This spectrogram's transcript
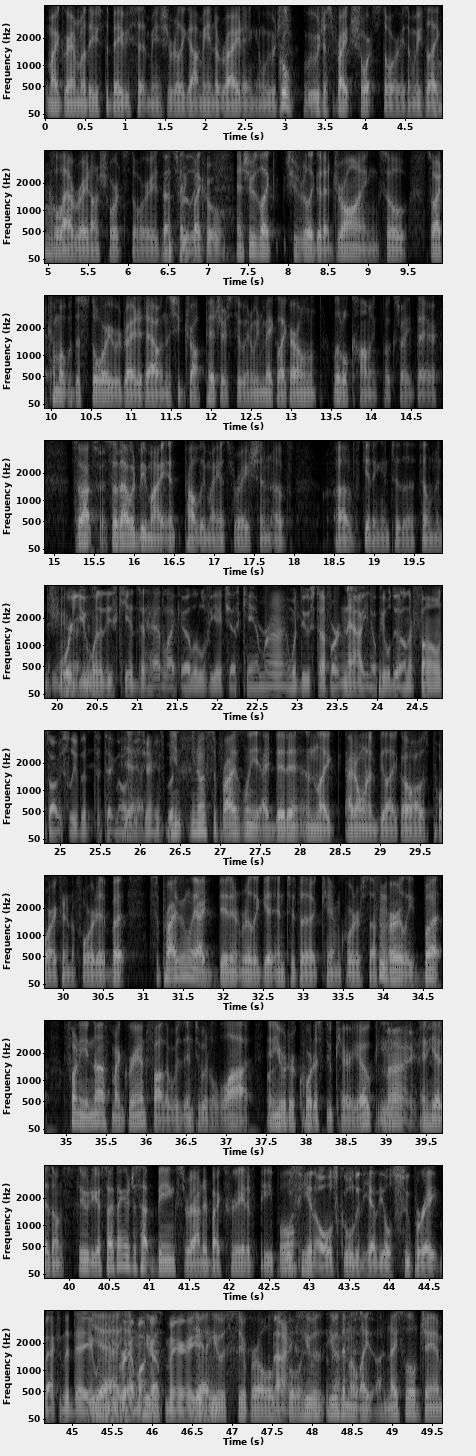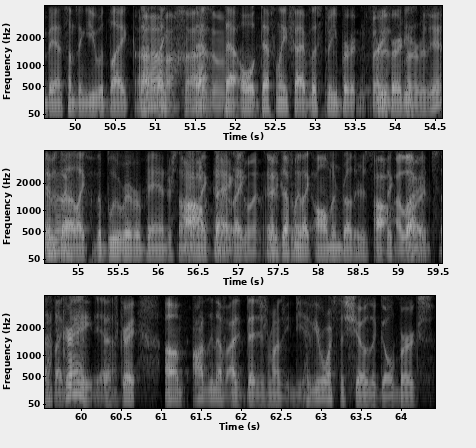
my grandmother used to babysit me, and she really got me into writing. And we would just, we would just write short stories, and we'd like ah. collaborate on short stories. And That's things really like, cool. And she was like, she was really good at drawing. So, so I'd come up with a story, we'd write it out, and then she'd draw pictures to it, and we'd make like our own little comic books right there. So, I, so that would be my probably my inspiration of of getting into the film industry. Were you just- one of these kids that had like a little VHS camera and would do stuff? Or now, you know, people do it on their phones. Obviously, the, the technology's changed, but you, you know, surprisingly, I didn't, and like I don't want to be like, oh, I was poor, I couldn't afford it, but surprisingly, I didn't really get into the camcorder stuff Hmm. early. But funny enough, my grandfather was into it a lot, and he would record us do karaoke. Nice. And he had his own studio. So I think it was just had being surrounded by creative people. Was he an old school? Did he have the old Super Eight back in the day when him and Grandma he got was, married? Yeah, and- he was super old Nice, school. He was he was in a nice. like a nice little jam band, something you would like. That, Ah, like, awesome. that old, definitely fabulous three bird, three birdies. Yeah, it was nice. uh, like the Blue River Band or something Oh, like that. Like excellent, it was definitely like Allman Brothers. Oh, I love it. That's like great. That. Yeah. That's great. Um, oddly enough, I, that just reminds me. Have you ever watched the show The Goldbergs?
